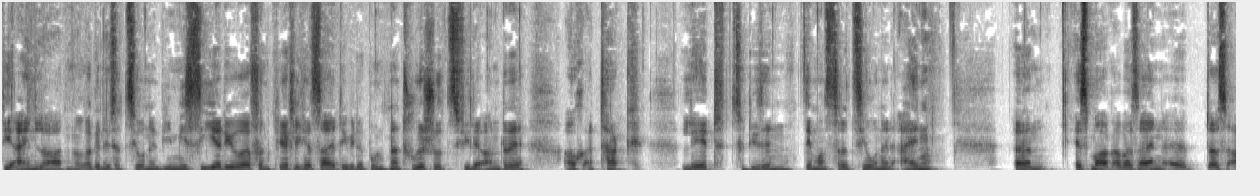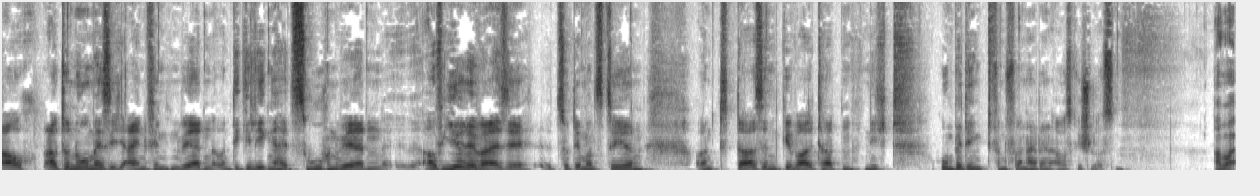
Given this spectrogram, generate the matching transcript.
die einladen. Organisationen wie Miserior von kirchlicher Seite, wie der Bund Naturschutz, viele andere, auch Attac lädt zu diesen Demonstrationen ein. Ähm, es mag aber sein, äh, dass auch Autonome sich einfinden werden und die Gelegenheit suchen werden, auf ihre Weise zu demonstrieren. Und da sind Gewalttaten nicht unbedingt von vornherein ausgeschlossen. Aber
